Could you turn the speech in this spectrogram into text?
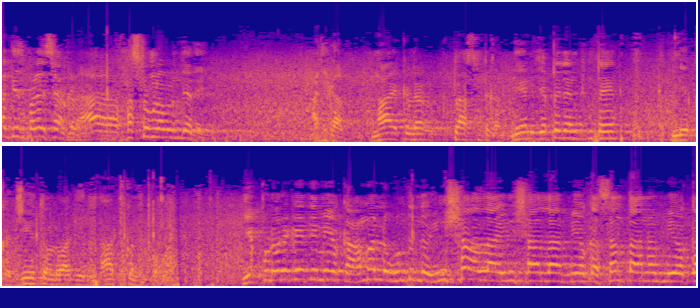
అది తీసి పడేసాం అక్కడ ఫస్ట్ రూమ్లో ఉంది అది. అది కాదు. నా యొక్క క్లాస్ ఉంటుంది కాదు. నేను చెప్పేది ఏంటంటే మీ యొక్క జీవితంలో అది నాటుకొని పోవాలి. ఎప్పటివరకైతే మీ యొక్క అమల్లో ఉంటుందో ఇన్షాల్లా ఇన్షాల్లా మీ యొక్క సంతానం మీ యొక్క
